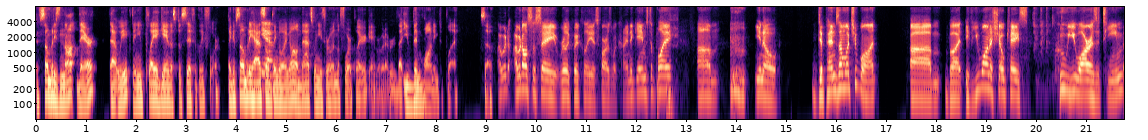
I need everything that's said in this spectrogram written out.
if somebody's not there that week then you play a game that's specifically for like if somebody has yeah. something going on that's when you throw in the four player game or whatever that you've been wanting to play so i would i would also say really quickly as far as what kind of games to play um you know depends on what you want um, but if you want to showcase who you are as a team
